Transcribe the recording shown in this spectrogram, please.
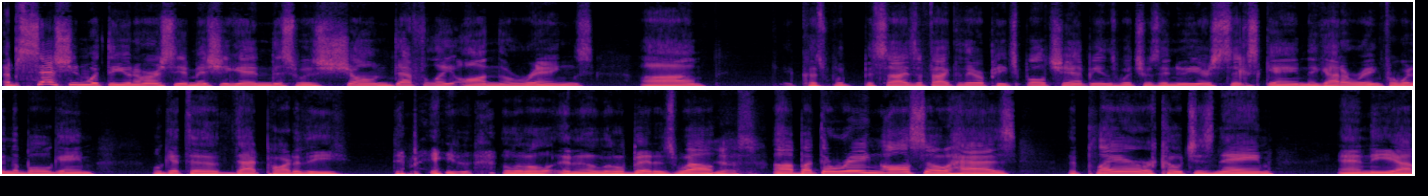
obsession with the University of Michigan, this was shown definitely on the rings. Um, because besides the fact that they were Peach Bowl champions, which was a New Year's Six game, they got a ring for winning the bowl game. We'll get to that part of the debate a little in a little bit as well. Yes. Uh, but the ring also has the player or coach's name and the uh,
